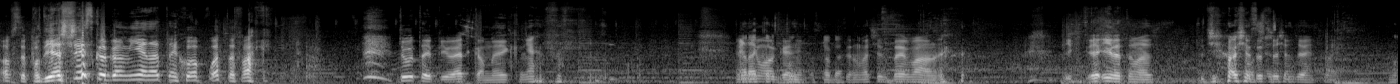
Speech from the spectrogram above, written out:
Owce, podjeżdż, wszystko go mije na ten chłop, what the fuck? Tutaj piłeczka, myk, nie? Ja nie Rekord mogę, nie? punktów robię. Ten macie zdejmowany. I- Ile ty masz? 869, tak. No,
